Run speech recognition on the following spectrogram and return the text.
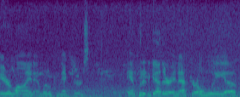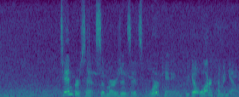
air line and little connectors and put it together and after only 10% submergence, it's working. We got water coming out.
